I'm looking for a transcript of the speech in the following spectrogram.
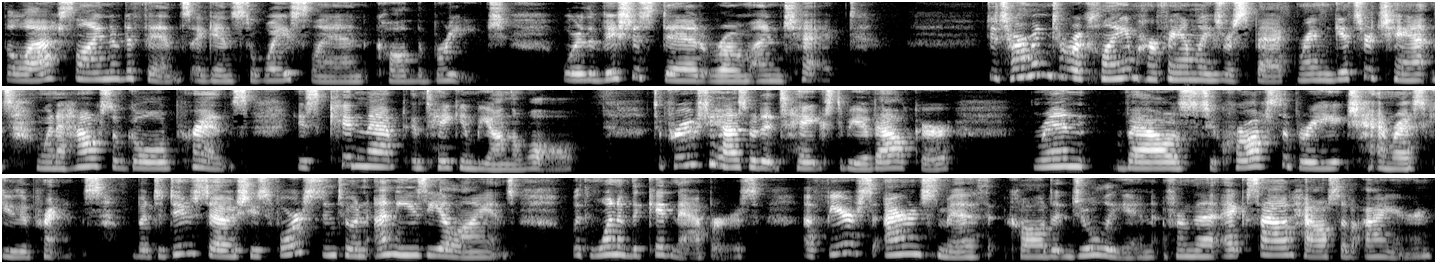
the last line of defense against a wasteland called the Breach, where the vicious dead roam unchecked. Determined to reclaim her family's respect, Wren gets her chance when a House of Gold prince is kidnapped and taken beyond the wall. To prove she has what it takes to be a Valkyr, Wren vows to cross the breach and rescue the prince. But to do so, she's forced into an uneasy alliance with one of the kidnappers, a fierce ironsmith called Julian from the exiled House of Iron,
